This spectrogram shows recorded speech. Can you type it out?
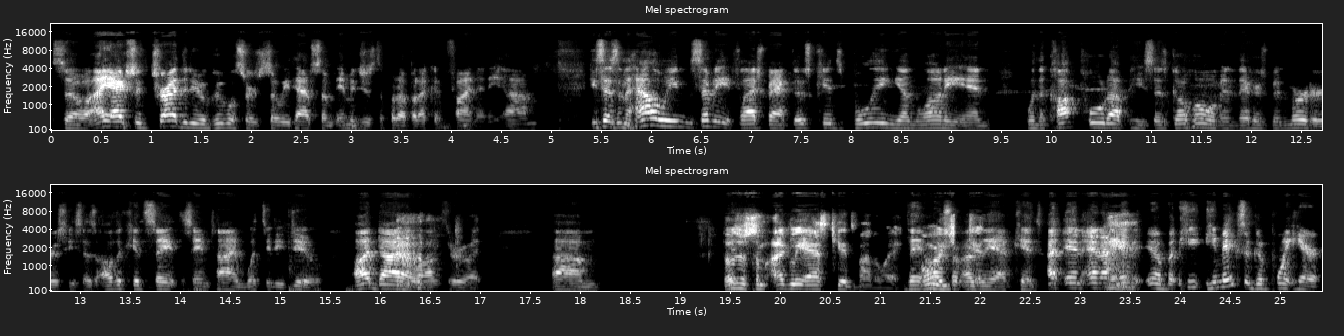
so I actually tried to do a Google search so we'd have some images to put up, but I couldn't find any. Um, he says in the Halloween 78 flashback, those kids bullying young Lonnie, and when the cop pulled up, he says, Go home, and there has been murders. He says, All the kids say at the same time, What did he do? Odd dialogue through it. Um, Those are some ugly ass kids, by the way. they Holy are some shit. ugly ass kids. I, and and, I, and you know, but he he makes a good point here.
